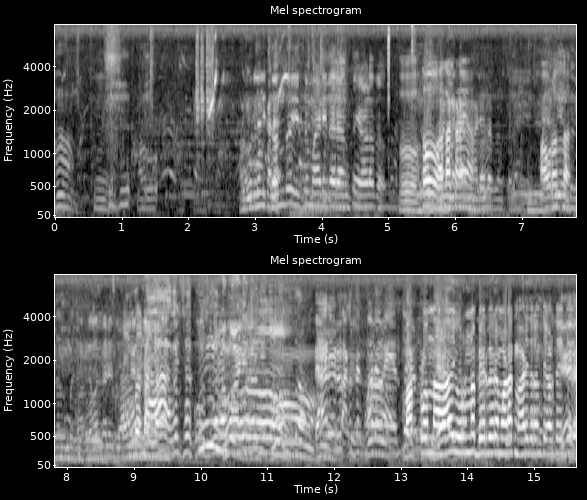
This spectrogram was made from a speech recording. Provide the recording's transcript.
ಹಾಂ ಇಲ್ಲಿ ತಂದು ಇದು ಮಾಡಿದ್ದಾರೆ ಅಂತ ಹೇಳೋದು. ಅಲ್ಲ ಕಣೆ. ಅವರಲ್ಲ. ಮಕ್ಕಳನ್ನ ಇವ್ರನ್ನ ಬೇರೆ ಬೇರೆ ಮಾಡಕ್ ಮಾಡಿದಾರ ಅಂತ ಹೇಳ್ತಾ ಇದ್ದಾರೆ?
